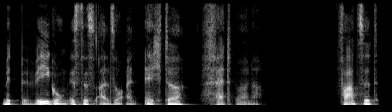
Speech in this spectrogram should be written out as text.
mit Bewegung ist es also ein echter Fatburner. Fazit,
